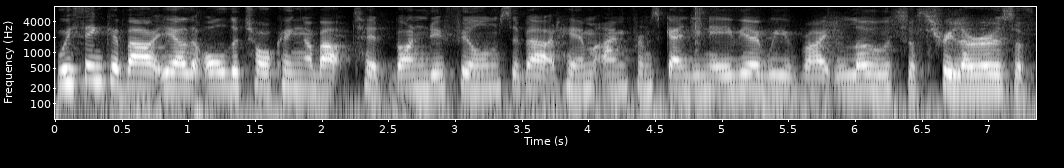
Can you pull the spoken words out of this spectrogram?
We think about, yeah, all the talking about Ted Bundy films about him. I'm from Scandinavia. We write loads of thrillers of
